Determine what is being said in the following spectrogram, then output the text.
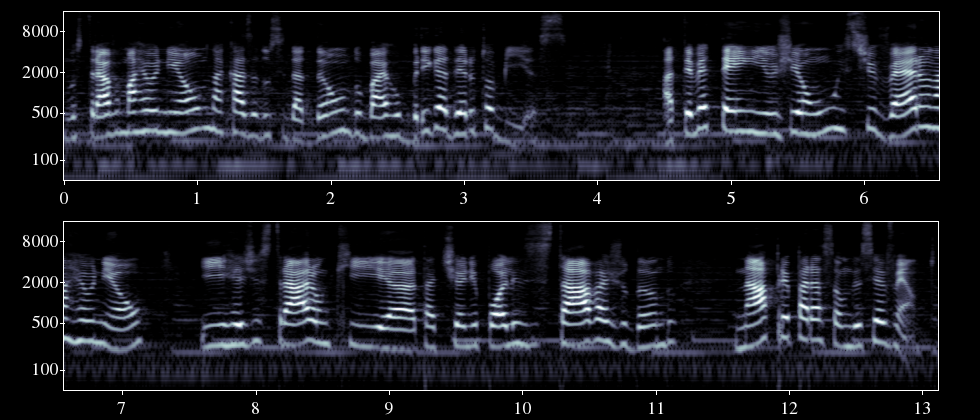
mostrava uma reunião na casa do cidadão do bairro Brigadeiro Tobias. A TV Tem e o G1 estiveram na reunião e registraram que a Tatiane Polis estava ajudando na preparação desse evento.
